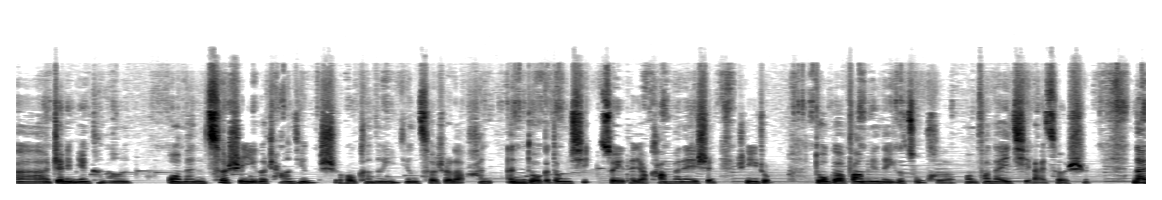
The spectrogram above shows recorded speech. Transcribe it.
呃，这里面可能我们测试一个场景的时候，可能已经测试了很 n 多个东西，所以它叫 combination，是一种多个方面的一个组合，我们放在一起来测试。那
